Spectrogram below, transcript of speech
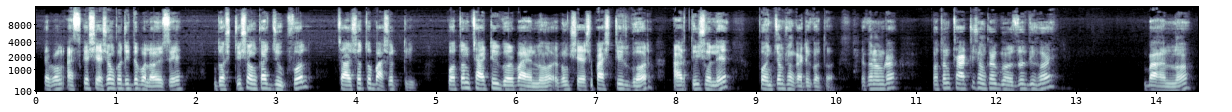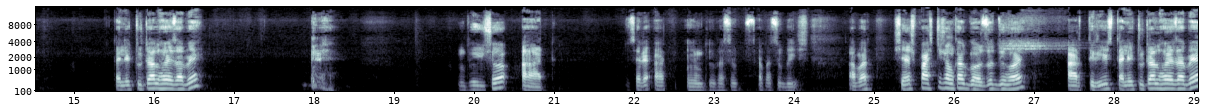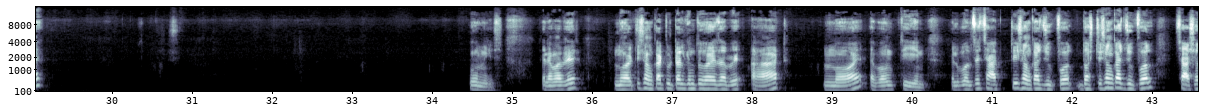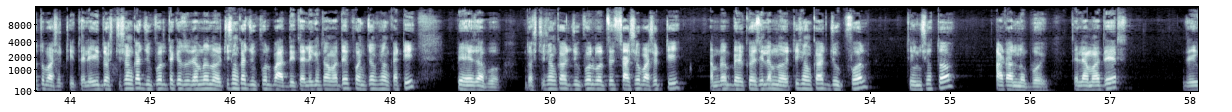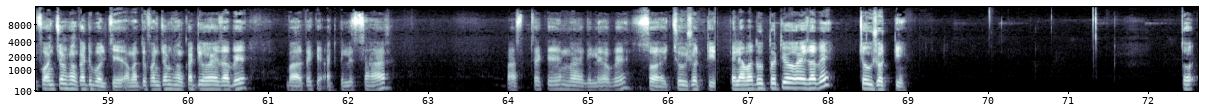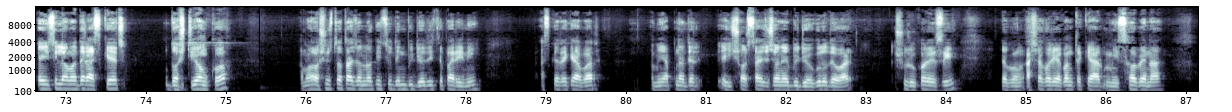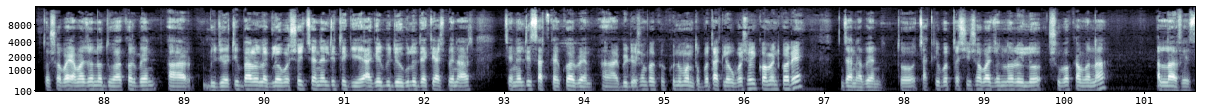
এবং আজকে শেষ অঙ্কটিতে বলা হয়েছে, দশটি সংখ্যার যোগফল চারশত বাষট্টি। প্রথম চারটির গড় বায়ান্ন এবং শেষ পাঁচটির গড় আটত্রিশ হলে পঞ্চম সংখ্যাটি কত? এখন আমরা প্রথম চারটি সংখ্যার গড় যদি হয় বাহান্ন তাহলে টোটাল হয়ে যাবে দুইশো আট। সাড়ে আট দুই পাঁচশো চার পাঁচশো বিশ। আবার শেষ পাঁচটি সংখ্যার গড় যদি হয় আটত্রিশ, তাহলে টোটাল হয়ে যাবে উনিশ। তাহলে আমাদের নয়টি সংখ্যা টোটাল কিন্তু হয়ে যাবে আট, নয় এবং তিন। তাহলে বলছে চারটি সংখ্যার যুগফল, দশটি সংখ্যার যুগফল চারশত বাষট্টি। তাহলে এই দশটি সংখ্যার যুগফল থেকে যদি আমরা নয়টি সংখ্যার যুগফল বাদ দিই, তাহলে কিন্তু আমাদের পঞ্চম সংখ্যাটি পেয়ে যাব। দশটি সংখ্যার যুগফল বলতে চারশো বাষট্টি। আমরা বের করেছিলাম নয়টি সংখ্যার যুগফল তিনশত আটানব্বই। তাহলে আমাদের যে পঞ্চম সংখ্যাটি বলছে, আমাদের পঞ্চম সংখ্যাটি হয়ে যাবে বারো থেকে আট গেলে চার পাঁচ থেকে নয় গেলে হবে ছয়, চৌষট্টি। তাহলে আমাদের উত্তরটিও হয়ে যাবে চৌষট্টি। তো এই ছিল আমাদের আজকের দশটি অঙ্ক। আমার অসুস্থতার জন্য কিছুদিন ভিডিও দিতে পারিনি। আজকে থেকে আবার আমি আপনাদের এই শর্ট সাজেশনের ভিডিওগুলো দেওয়ার শুরু করেছি এবং আশা করি এখন থেকে আর মিস হবে না। তো সবাই আমার জন্য দোয়া করবেন। আর ভিডিওটি ভালো লাগলে অবশ্যই চ্যানেলটিতে গিয়ে আগের ভিডিওগুলো দেখে আসবেন। আর চ্যানেলটি সাবস্ক্রাইব করবেন আর ভিডিও সম্পর্কে কোনো মন্তব্য থাকলে অবশ্যই কমেন্ট করে জানাবেন। তো চাকরি প্রত্যাশী সবার জন্য রইল শুভকামনা। আল্লাহ হাফিজ।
